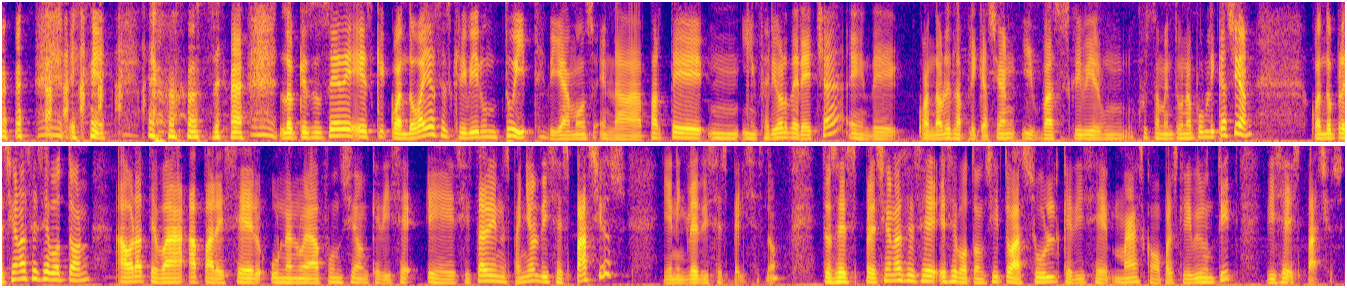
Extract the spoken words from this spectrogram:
o sea, lo que sucede es que cuando vayas a escribir un tweet, digamos, en la parte mm, inferior derecha, eh, de cuando abres la aplicación y vas a escribir un- justamente una publicación, cuando presionas ese botón, ahora te va a aparecer una nueva función que dice, eh, si está en español dice espacios y en inglés dice spaces, ¿no? Entonces presionas ese, ese botoncito azul que dice más como para escribir un tweet, dice espacios.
